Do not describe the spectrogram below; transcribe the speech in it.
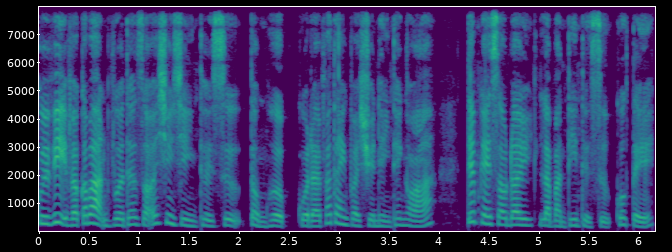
Quý vị và các bạn vừa theo dõi chương trình thời sự tổng hợp của Đài Phát thanh và Truyền hình Thanh Hóa. Tiếp ngay sau đây là bản tin thời sự quốc tế.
